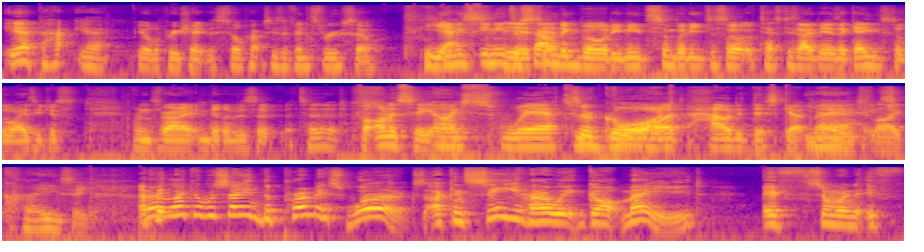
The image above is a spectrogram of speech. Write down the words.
Yeah, perhaps. Yeah, you'll appreciate this. Still, perhaps he's a Vince Russo. Yes, he needs, he needs he a is, yeah. sounding board. He needs somebody to sort of test his ideas against. Otherwise, he just runs right and delivers a, a turd. But honestly, I um, swear to, to God, God. how did this get Yeah, made? it's like, crazy. No, bit- like I was saying, the premise works. I can see how it got made. If someone if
